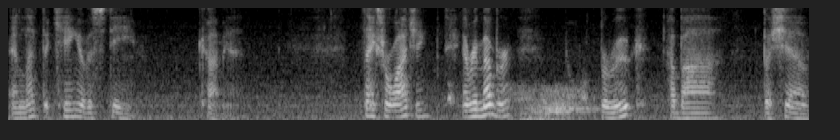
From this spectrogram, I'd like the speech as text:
and let the King of esteem come in. Thanks for watching, and remember, Baruch haba Bashem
